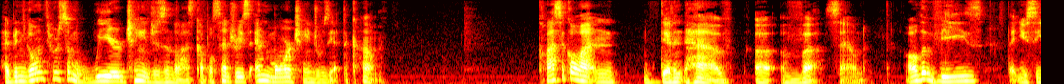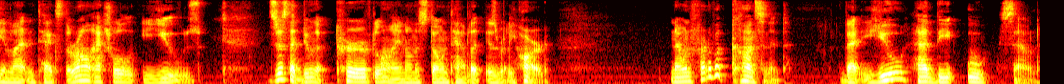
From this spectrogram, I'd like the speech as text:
had been going through some weird changes in the last couple centuries, and more change was yet to come. Classical Latin didn't have a V sound. All the V's that you see in Latin text, they're all actual U's. It's just that doing a curved line on a stone tablet is really hard. Now, in front of a consonant, that U had the U sound,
